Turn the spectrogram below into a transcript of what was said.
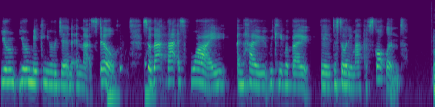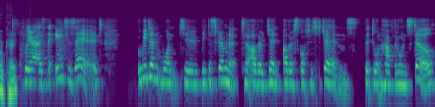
you're you're making your gin in that still. So that that is why and how we came about the distillery map of Scotland. Okay. Whereas the A to Z we didn't want to be discriminate to other gin, other Scottish gins that don't have their own still.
